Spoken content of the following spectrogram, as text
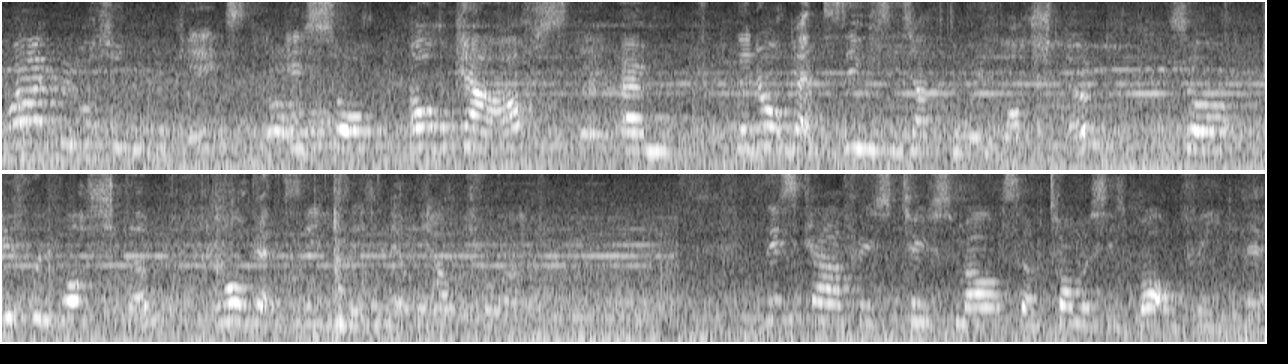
Why we're washing the buckets is so all the calves, um, they don't get diseases after we've washed them. So if we've washed them, they won't get diseases and it'll be helpful. This calf is too small, so Thomas is bottom feeding it.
